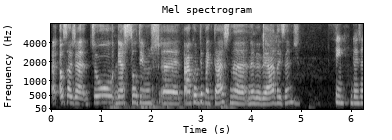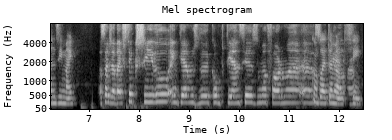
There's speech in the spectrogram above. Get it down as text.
Ah, ou seja, tu nestes últimos. Uh, há quanto tempo é que estás na, na BBA? Dois anos? Sim, dois anos e meio. Ou seja, deves ter crescido em termos de competências de uma forma. Uh, completamente, superior, sim.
